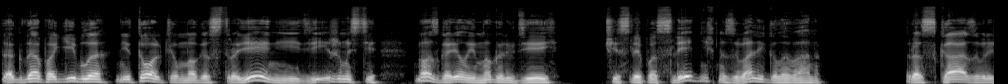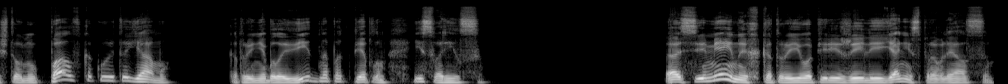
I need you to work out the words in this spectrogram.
Тогда погибло не только много строений и движимости, но сгорело и много людей. В числе последних называли Голованом. Рассказывали, что он упал в какую-то яму, которую не было видно под пеплом, и сварился. О семейных, которые его пережили, я не справлялся.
